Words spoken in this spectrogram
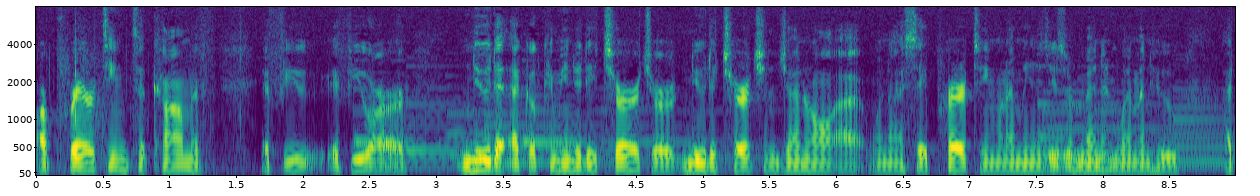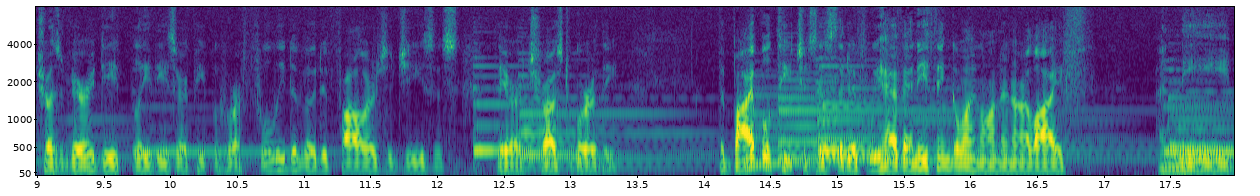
our prayer team to come. If, if, you, if you are new to Echo Community Church or new to church in general, uh, when I say prayer team, what I mean is these are men and women who I trust very deeply. These are people who are fully devoted followers of Jesus. They are trustworthy. The Bible teaches us that if we have anything going on in our life, a need,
